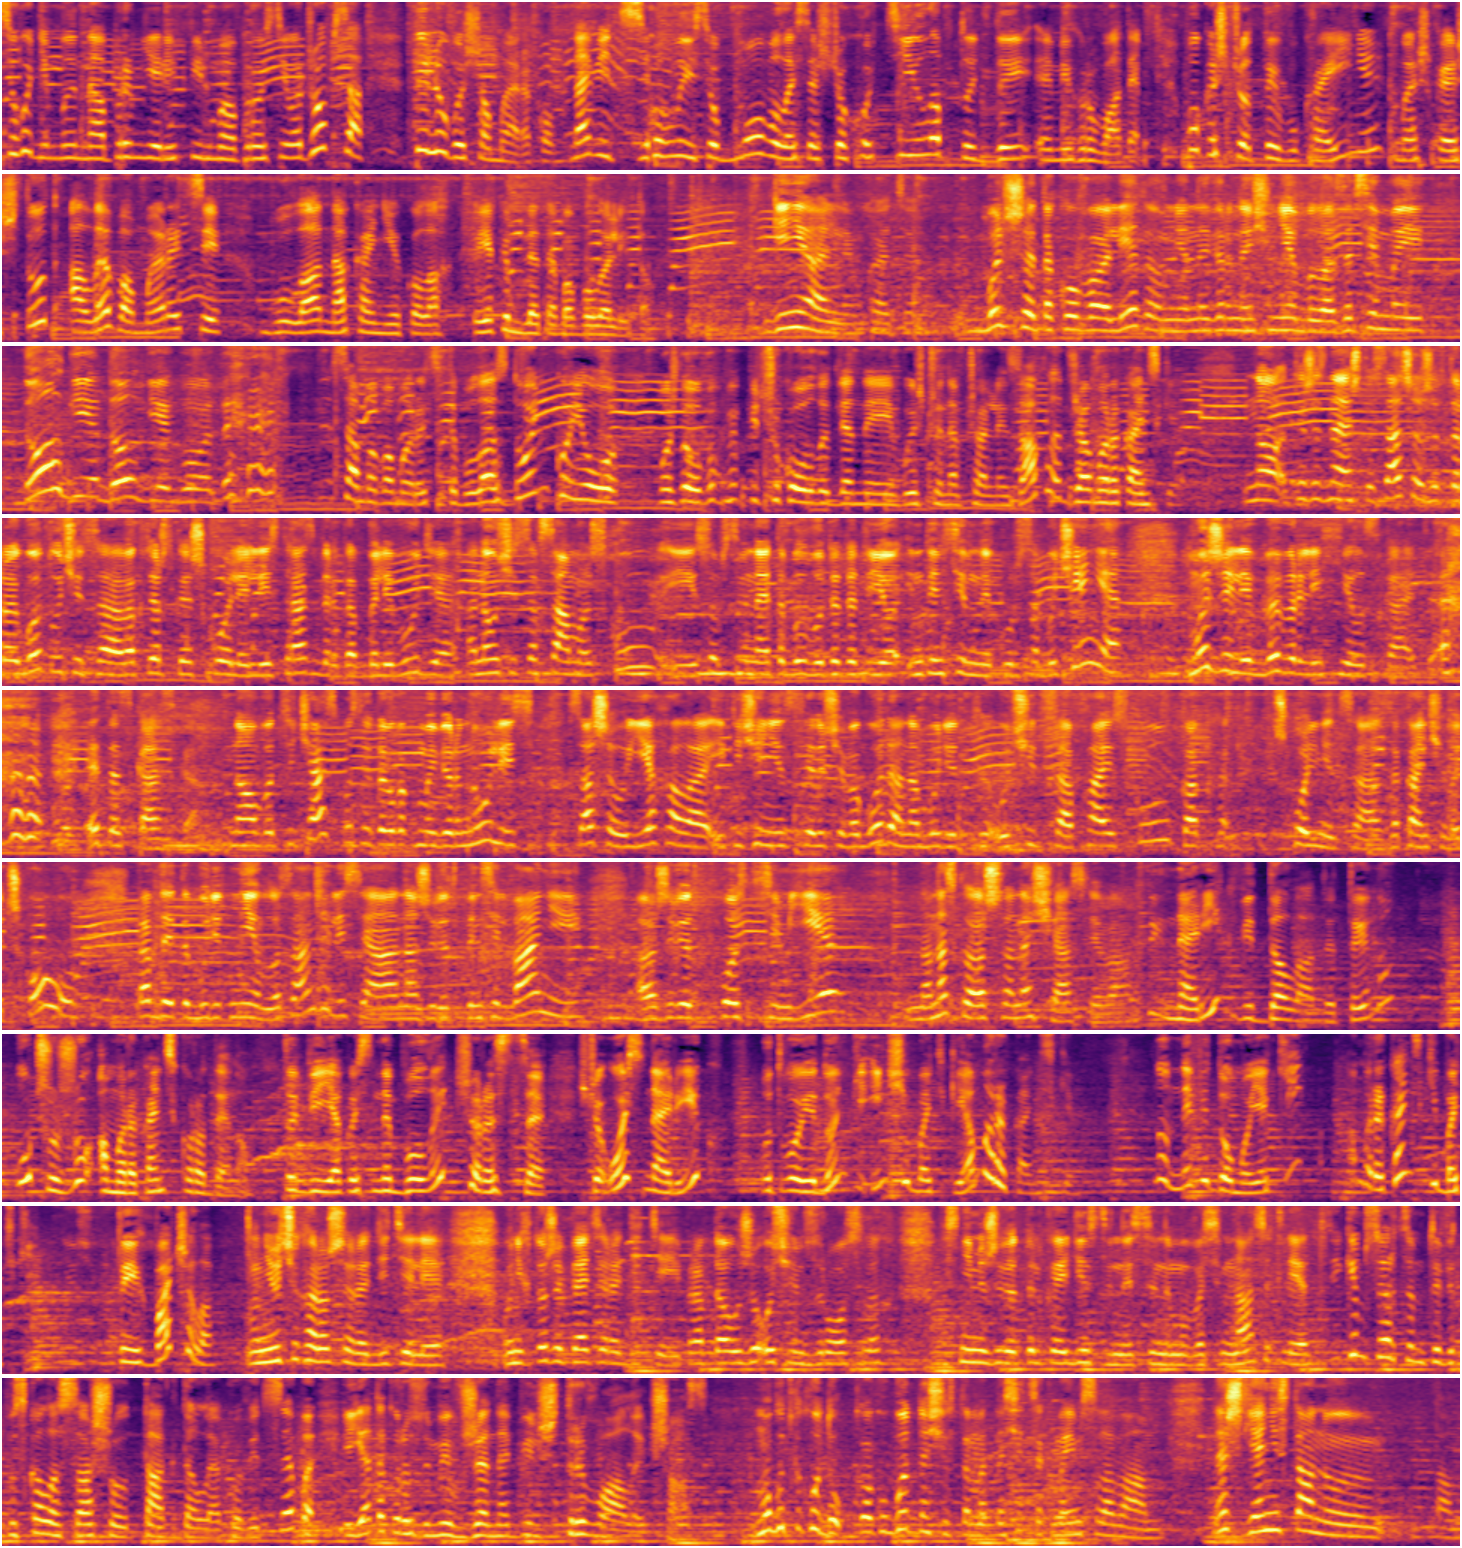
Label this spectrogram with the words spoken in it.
Сьогодні ми на прем'єрі фільму про Стіва Джобса. Ти любиш Америку. Навіть колись обмовилася, що хотіла б туди емігрувати. Поки що ти в Україні, мешкаєш тут, але в Америці була на канікулах. Яким для тебе було літо? Гениальным, Катя. Больше такого лета у меня, наверное, еще не было за все мои долгие-долгие годы. Саме в Америці ти була з донькою. Можливо, ви підшуковували для неї вищий навчальний заклад вже американський. Но ты же знаешь, что Саша уже второй год учится в актерской школе Ли Страсберга в Голливуде. Она учится в Summer School, и, собственно, это был вот этот ее интенсивный курс обучения. Мы жили в Беверли-Хиллз, Катя. это сказка. Но вот сейчас, после того, как мы вернулись, Саша уехала, и в течение следующего года она будет учиться в high school, как школьница, заканчивать школу. Правда, это будет не в Лос-Анджелесе, а она живет в Пенсильвании, живет в хост-семье. Она сказала, что она счастлива. Ти на рік віддала дитину у чужу американську родину. Тобі якось не болить через це, що ось на рік у твоєї доньки інші батьки американські. Ну невідомо які американські батьки. Ти їх бачила? У нее очень хорошие родители. У них тоже пятеро детей. Правда, уже очень взрослых. С ними живет только единственный сын, ему 18 лет. З яким серцем ти відпускала Сашу так далеко від себе, і я так розумію, вже на більш тривалий час. Могут как, удо- как угодно сейчас там относиться к моим словам. Знаешь, я не стану там,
